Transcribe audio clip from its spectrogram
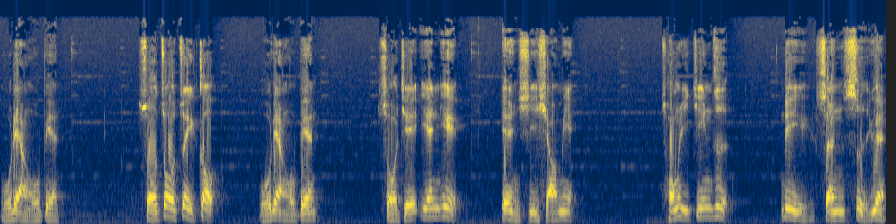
无量无边。所作罪垢，无量无边。所结冤业，愿悉消灭。从于今日，立身誓愿，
